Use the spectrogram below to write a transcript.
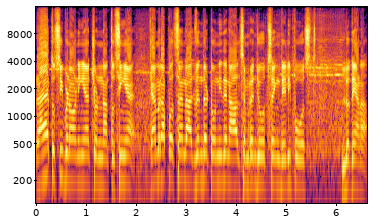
ਰਾਏ ਤੁਸੀਂ ਬਣਾਉਣੀ ਹੈ, ਚੁਣਨਾ ਤੁਸੀਂ ਹੈ। ਕੈਮਰਾ ਪਰਸਨ ਰਾਜਵਿੰਦਰ ਟੋਨੀ ਦੇ ਨਾਲ ਸਿਮਰਨਜੋਤ ਸਿੰਘ, ਡੇਲੀ ਪੋਸਟ, ਲੁਧਿਆਣਾ।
